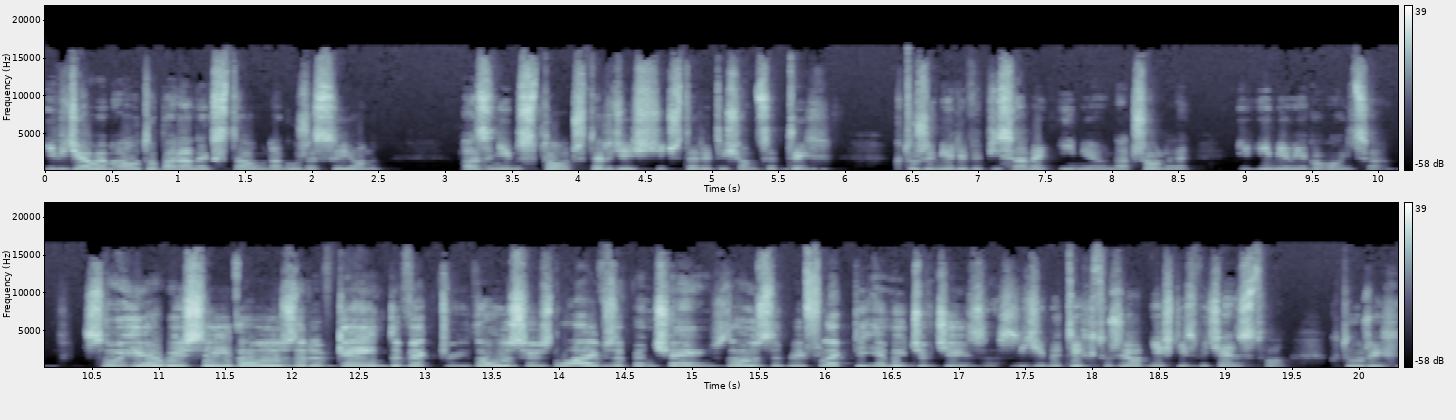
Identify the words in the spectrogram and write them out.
I widziałem, a oto baranek stał na górze Syjon, a z nim 144 tysiące tych, którzy mieli wypisane imię na czole i imię jego ojca. So here we see those that have gained the victory, those whose lives have been changed, those that reflect the image of Jesus. Widzimy tych, którzy odnieśli zwycięstwo, których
